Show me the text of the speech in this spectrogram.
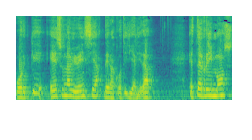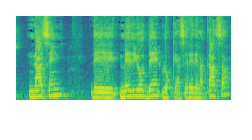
porque es una vivencia de la cotidianidad. Estos ritmos nacen de medio de los quehaceres de la casa,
